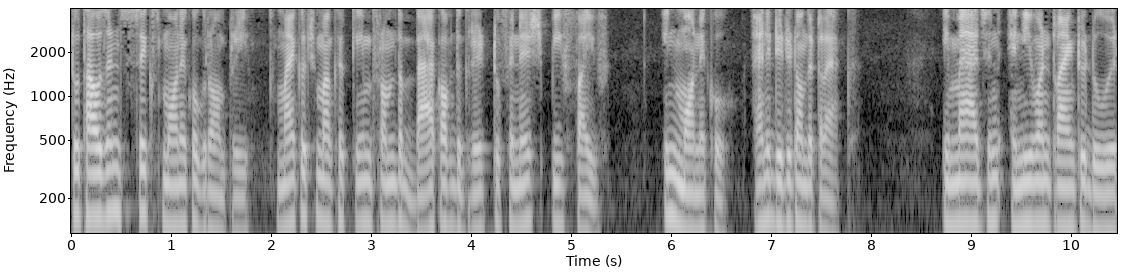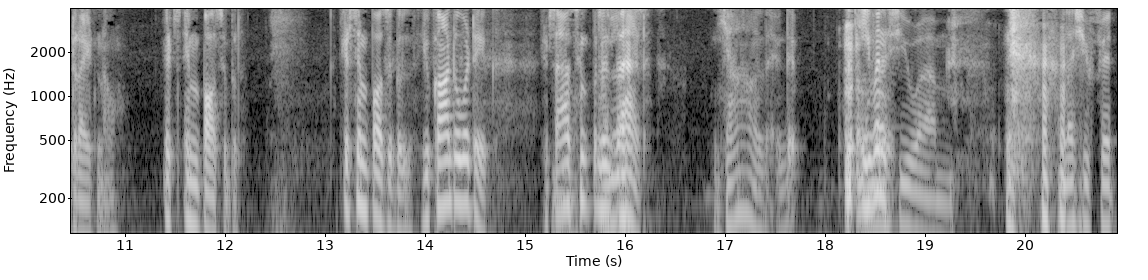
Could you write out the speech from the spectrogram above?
2006 monaco grand prix michael schumacher came from the back of the grid to finish p5 in monaco and he did it on the track. Imagine anyone trying to do it right now. It's impossible. It's impossible. You can't overtake. It's as simple as that. Yeah they- they- even unless you um, unless you fit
